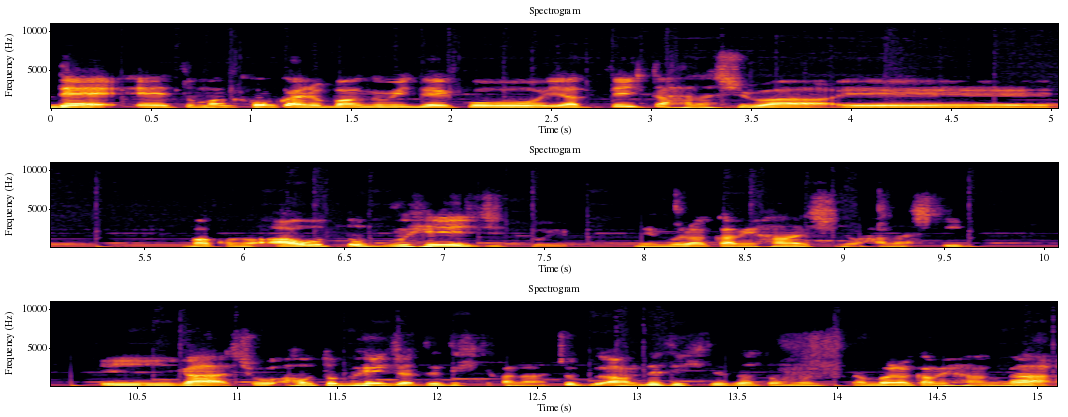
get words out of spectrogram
で、えっ、と、まあ、今回の番組でこうやっていた話は、えーまあ、この青戸武平寺という、ね、村上藩士の話が、青戸武平寺は出てきたかなちょっとあ出てきてたと思うんですが、村上藩が、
